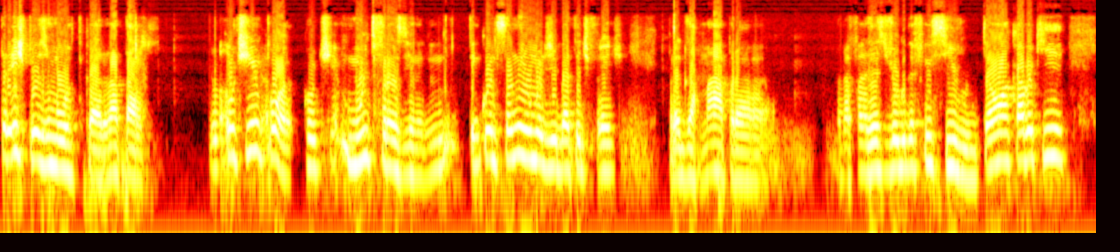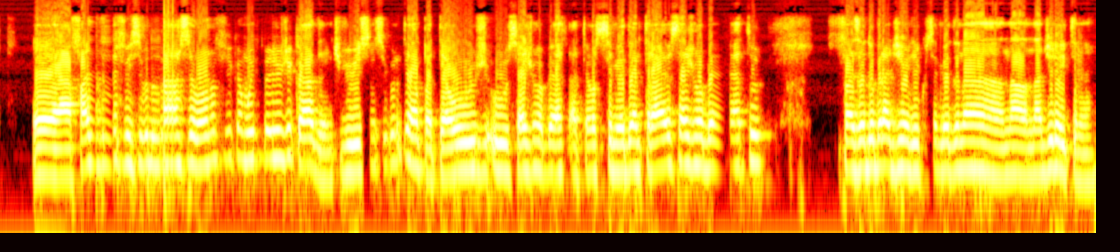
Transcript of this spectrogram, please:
três pesos mortos, cara, no ataque. O Coutinho, pô, Coutinho é muito franzino. Ele não tem condição nenhuma de bater de frente pra desarmar, pra, pra fazer esse jogo defensivo. Então acaba que é, a fase defensiva do Barcelona fica muito prejudicada. A gente viu isso no segundo tempo. Até o, o Sérgio Roberto, até o Semedo entrar e o Sérgio Roberto fazer a dobradinha ali com o Semedo na, na, na direita, né?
